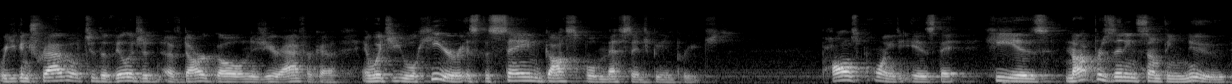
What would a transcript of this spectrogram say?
or you can travel to the village of, of Dargol, Niger, Africa, and what you will hear is the same gospel message being preached. Paul's point is that he is not presenting something new,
